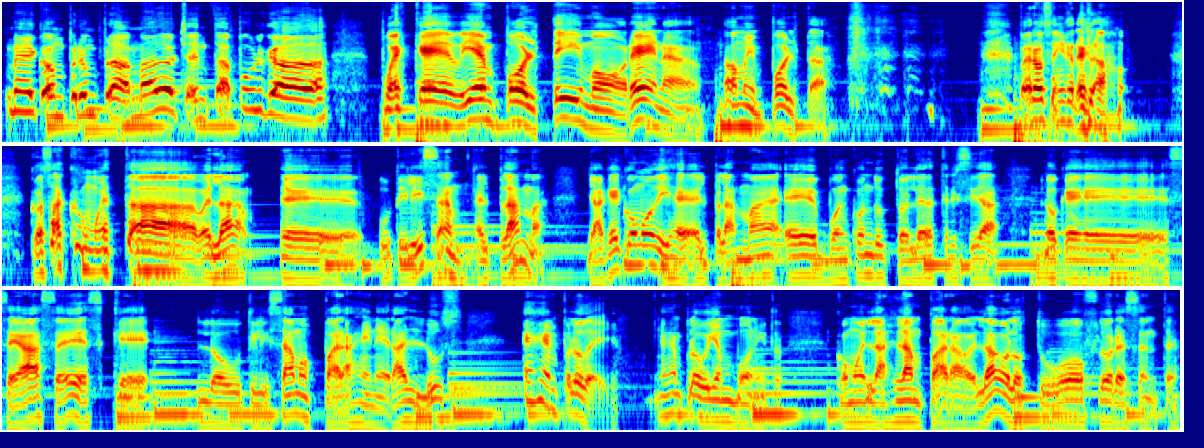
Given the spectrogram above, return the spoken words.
me compré un plasma de 80 pulgadas? Pues qué bien por ti, morena. No me importa. Pero sin relajo. Cosas como esta, ¿verdad? Eh, utilizan el plasma, ya que como dije, el plasma es buen conductor de electricidad. Lo que se hace es que lo utilizamos para generar luz. Ejemplo de ello, ejemplo bien bonito, como en las lámparas, ¿verdad? O los tubos fluorescentes.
